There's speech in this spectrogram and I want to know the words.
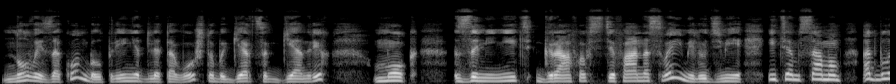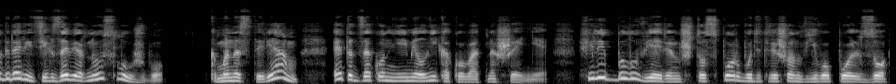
Новый закон был принят для того, чтобы герцог Генрих мог заменить графов Стефана своими людьми, и тем самым отблагодарить их за верную службу. К монастырям этот закон не имел никакого отношения. Филипп был уверен, что спор будет решен в его пользу,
